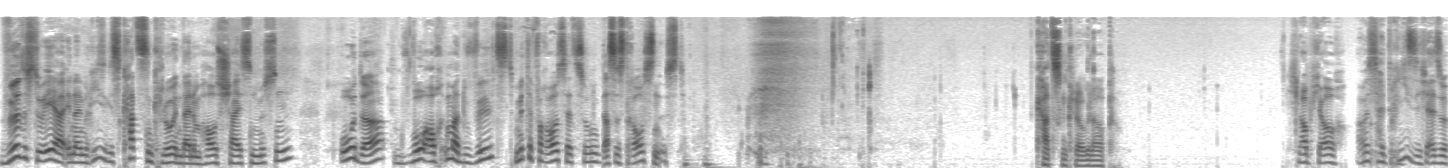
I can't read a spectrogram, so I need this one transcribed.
Würdest du eher in ein riesiges Katzenklo in deinem Haus scheißen müssen oder wo auch immer du willst, mit der Voraussetzung, dass es draußen ist? Katzenklo, glaub. Ich glaube ich auch. Aber es ist halt riesig. Also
